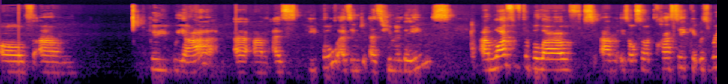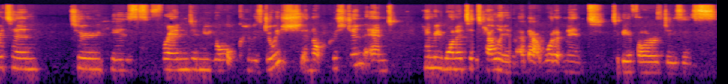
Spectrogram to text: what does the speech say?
of um, who we are uh, um, as people, as, in, as human beings, um, Life of the Beloved um, is also a classic. It was written to his friend in New York who was Jewish and not Christian, and Henry wanted to tell him about what it meant to be a follower of Jesus.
